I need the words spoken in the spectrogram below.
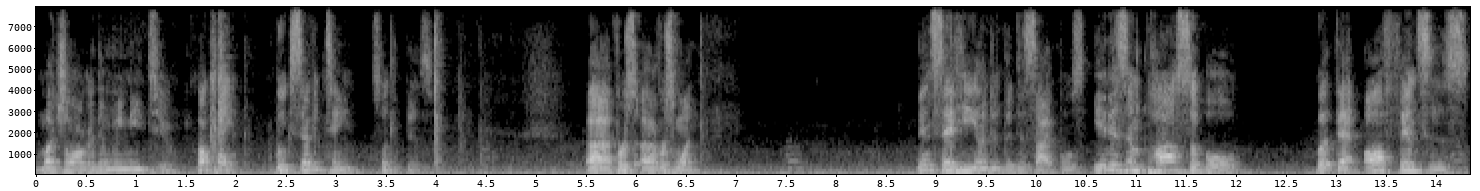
much longer than we need to. Okay. Luke 17. Let's look at this. Uh, verse, uh, verse 1. Then said he unto the disciples, It is impossible, but that offenses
